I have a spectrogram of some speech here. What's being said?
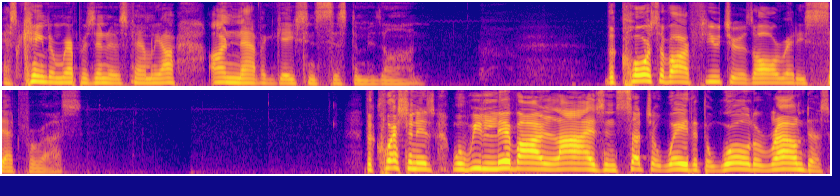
As kingdom representatives, family, our, our navigation system is on. The course of our future is already set for us. The question is will we live our lives in such a way that the world around us,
